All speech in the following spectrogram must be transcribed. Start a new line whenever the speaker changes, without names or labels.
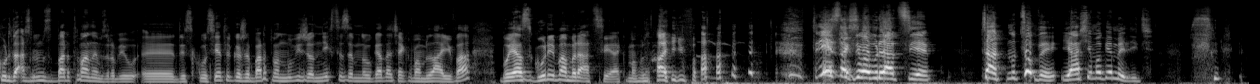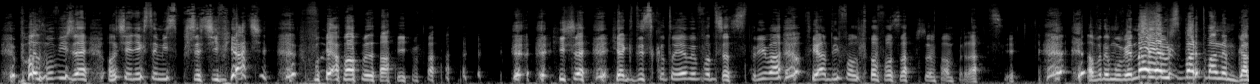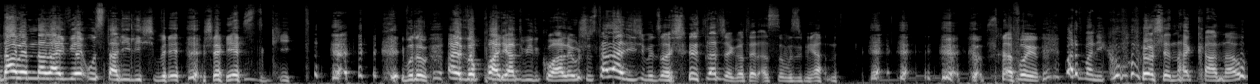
Kurde, aż bym z Bartmanem zrobił y, dyskusję, tylko że Bartman mówi, że on nie chce ze mną gadać, jak mam live'a, bo ja z góry mam rację, jak mam live'a. to nie jest tak, że mam rację! Czat, no co wy? Ja się mogę mylić. Bo on mówi, że on się nie chce mi sprzeciwiać, bo ja mam live'a. I że jak dyskutujemy podczas streama, to ja defaultowo zawsze mam rację. A potem mówię, no ja już z Bartmanem gadałem na live, ustaliliśmy, że jest git. I potem, ale no panie adminku, ale już ustalaliśmy coś, dlaczego teraz są zmiany? A powiem, Bartmaniku, poproszę na kanał.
